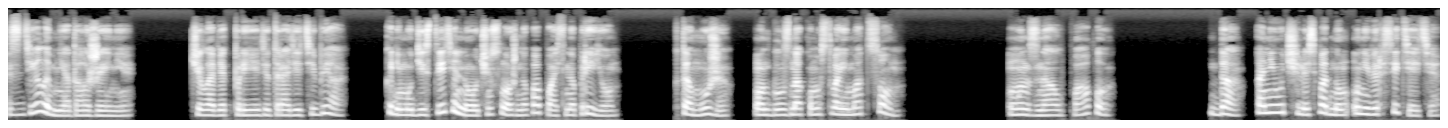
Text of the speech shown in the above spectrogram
сделай мне одолжение. Человек приедет ради тебя. К нему действительно очень сложно попасть на прием. К тому же он был знаком с твоим отцом. Он знал папу? Да, они учились в одном университете.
